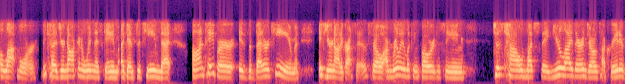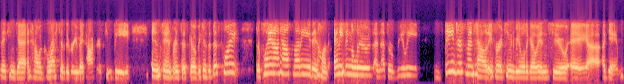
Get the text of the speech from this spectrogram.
a lot more because you're not going to win this game against a team that on paper is the better team if you're not aggressive. So I'm really looking forward to seeing just how much they utilize Aaron Jones, how creative they can get, and how aggressive the Green Bay Packers can be in San Francisco. Because at this point, they're playing on house money. They don't have anything to lose, and that's a really dangerous mentality for a team to be able to go into a uh, a game.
